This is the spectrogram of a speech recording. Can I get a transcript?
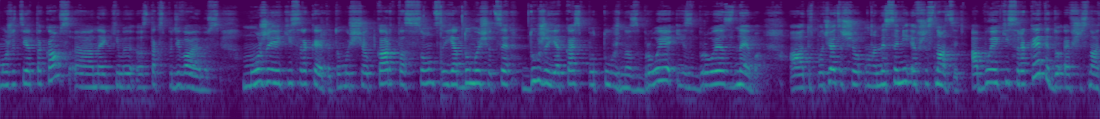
Може, ті атакамс, е, на які ми е, так сподіваємось, може якісь ракети, тому що карта Сонце, я думаю, що це дуже якась потужна зброя і зброя з неба. А тут виходить, що не самі F-16, або якісь ракети до F-16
